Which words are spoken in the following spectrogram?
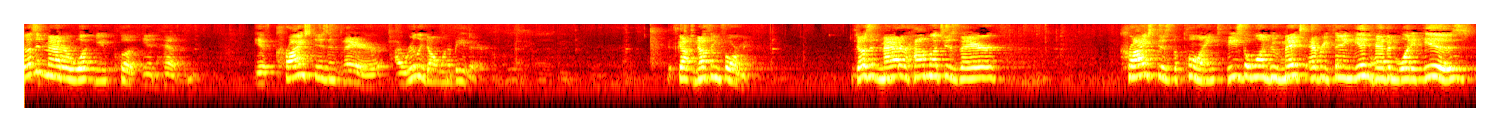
Doesn't matter what you put in heaven. If Christ isn't there, I really don't want to be there. It's got nothing for me. Doesn't matter how much is there. Christ is the point. He's the one who makes everything in heaven what it is.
